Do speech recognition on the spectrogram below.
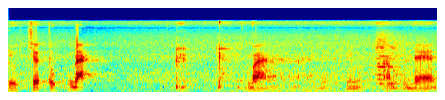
យកចិត្តទុកដាក់បាទអានេះខ្ញុំអាប់ដេត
